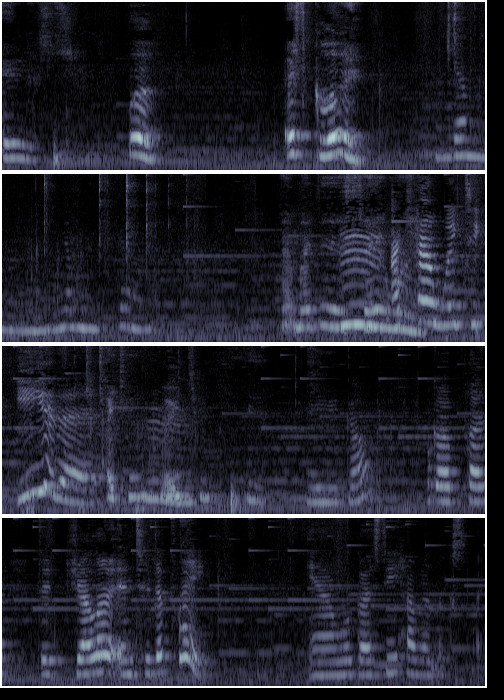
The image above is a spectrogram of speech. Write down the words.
In this. Look. It's good. Yum, yum, yum. I might be the Mm, same I can't wait to eat it. I can't wait to eat. It. Here you go. We're going to put the jello into the plate. And we're going to see how it looks like.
